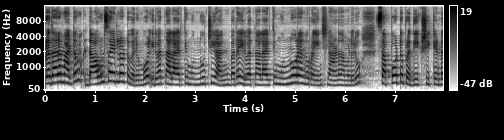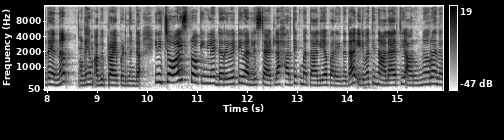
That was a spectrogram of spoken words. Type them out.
പ്രധാനമായിട്ടും ഡൗൺ സൈഡിലോട്ട് വരുമ്പോൾ ഇരുപത്തിനാലായിരത്തി മുന്നൂറ്റി അൻപത് ഇരുപത്തിനാലായിരത്തി മുന്നൂറ് എന്ന റേഞ്ചിലാണ് നമ്മളൊരു സപ്പോർട്ട് പ്രതീക്ഷിക്കേണ്ടത് എന്ന് അദ്ദേഹം അഭിപ്രായപ്പെടുന്നുണ്ട്. ഇനി ചോയ്സ് ബ്രോക്കിങ്ങിലെ ഡെറിവേറ്റീവ് അനലിസ്റ്റ് ആയിട്ടുള്ള ഹർദിക് മത്താലിയ പറയുന്നത് ഇരുപത്തിനാലായിരത്തി അറുന്നൂറ് എന്ന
